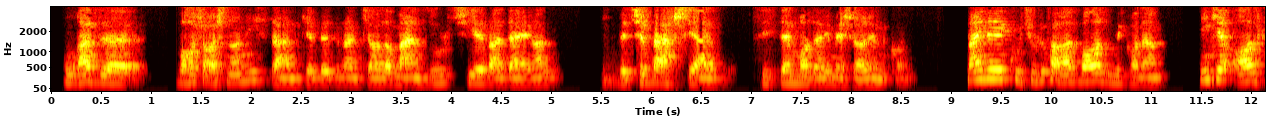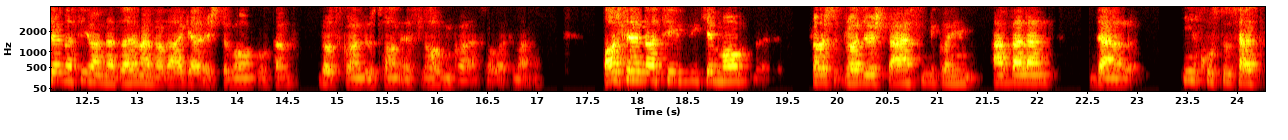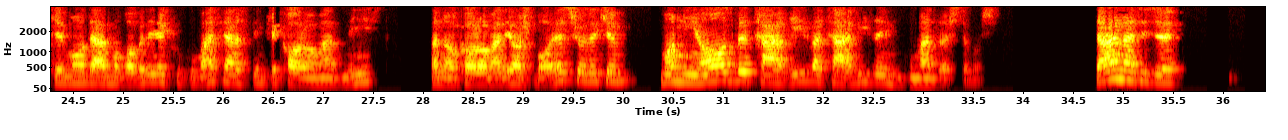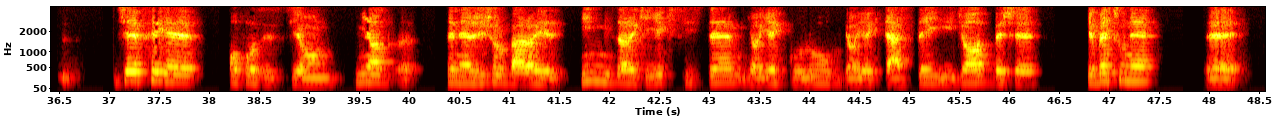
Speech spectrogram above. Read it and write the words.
اونقدر باهاش آشنا نیستن که بدونن که حالا منظور چیه و دقیقا به چه بخشی از سیستم ما داریم اشاره می‌کنیم. من اینه کوچولو فقط باز می‌کنم. اینکه آلترناتیو نظر من حالا اگر اشتباه گفتم لطف کنن دوستان اصلاح می‌کنن صحبت من. آلترناتیوی که ما راجبش بحث می‌کنیم اولا در این خصوص هست که ما در مقابل یک حکومتی هستیم که کارآمد نیست و ناکارآمدیاش باعث شده که ما نیاز به تغییر و تعویض این حکومت داشته باشیم. در نتیجه جبهه اپوزیسیون میاد انرژیش رو برای این می‌ذاره که یک سیستم یا یک گروه یا یک دسته ایجاد بشه که بتونه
